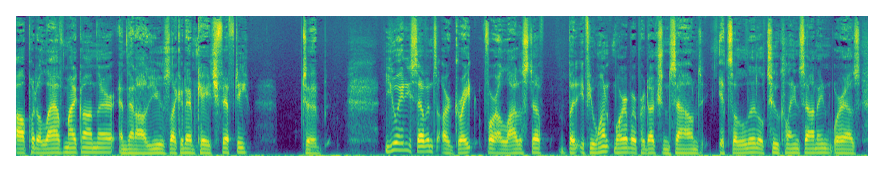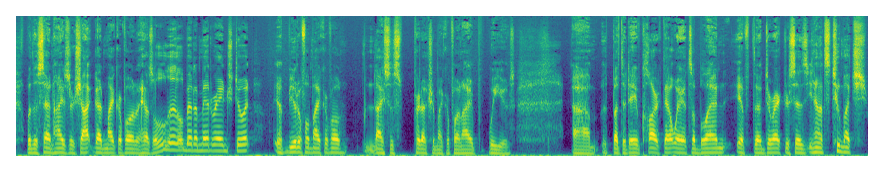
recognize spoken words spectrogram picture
I'll put a lav mic on there, and then I'll use like an MKH50 to. U87s are great for a lot of stuff, but if you want more of a production sound, it's a little too clean sounding. Whereas with the Sennheiser shotgun microphone, it has a little bit of mid range to it. A beautiful microphone, nicest production microphone I we use. Um, but the Dave Clark, that way it's a blend. If the director says, you know, it's too much,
